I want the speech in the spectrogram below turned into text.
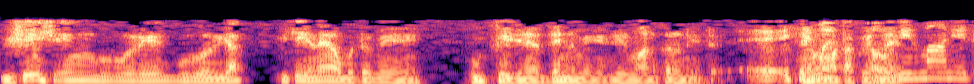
විශේෂයෙන් ගුරුවරයෙක් ගුරුවරියක් හිතේ නෑ ඔබට මේ උත්තේජනයක් දෙන්න මේ නිර්මාණකරණයට. එහෙම මතක් වෙන්නේ නිර්මාණයට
